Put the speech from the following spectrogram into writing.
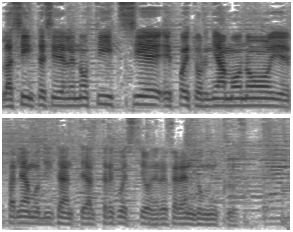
la sintesi delle notizie e poi torniamo noi e parliamo di tante altre questioni, referendum incluso.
